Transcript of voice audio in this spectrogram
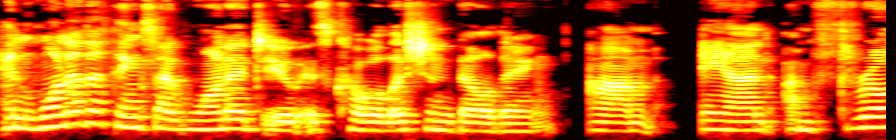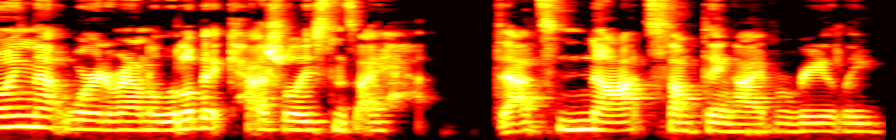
And one of the things I want to do is coalition building. Um, and I'm throwing that word around a little bit casually since I that's not something I've really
